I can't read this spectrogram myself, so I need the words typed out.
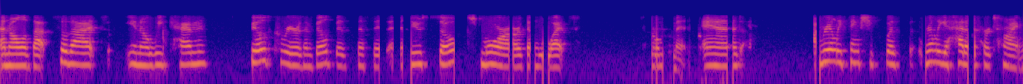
and all of that so that, you know, we can build careers and build businesses and do so much more than what. And I really think she was really ahead of her time.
